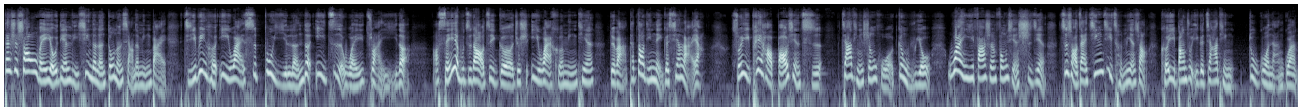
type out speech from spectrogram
但是稍微有点理性的人都能想得明白，疾病和意外是不以人的意志为转移的啊，谁也不知道这个就是意外和明天，对吧？它到底哪个先来呀？所以配好保险池，家庭生活更无忧。万一发生风险事件，至少在经济层面上可以帮助一个家庭渡过难关。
